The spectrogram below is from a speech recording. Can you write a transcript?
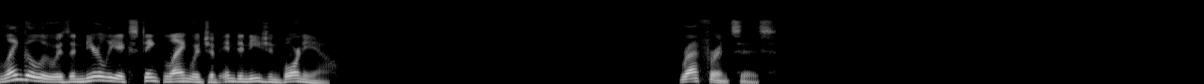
Lengalu is a nearly extinct language of Indonesian Borneo. References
